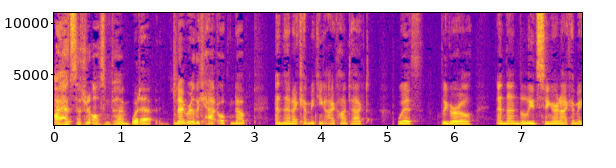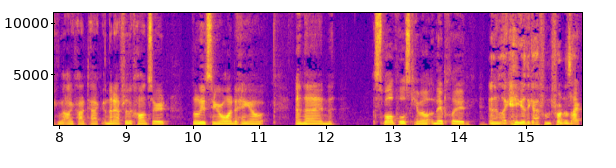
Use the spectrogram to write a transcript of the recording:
I had such an awesome time. What happened? Nightmare of the Cat opened up, and then I kept making eye contact with the girl, and then the lead singer and I kept making eye contact, and then after the concert, the lead singer wanted to hang out, and then Smallpools came out and they played, and they're like, "Hey, you're the guy from the front." I was like,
